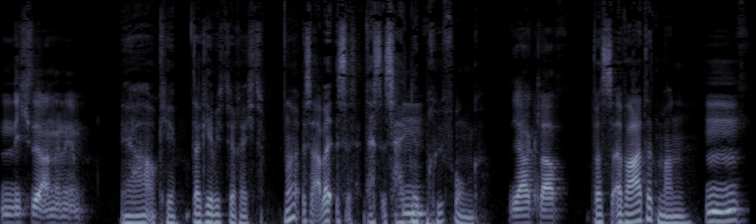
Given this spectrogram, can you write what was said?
nicht sehr angenehm. Ja, okay, da gebe ich dir recht. Ne? Ist, aber ist, das ist halt eine Mhm. Prüfung. Ja, klar. Was erwartet man? Mhm,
